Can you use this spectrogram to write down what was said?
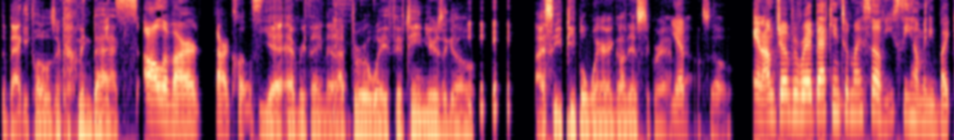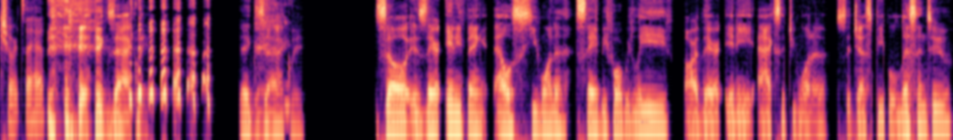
The baggy clothes are coming back. It's all of our our clothes. yeah, everything that I threw away 15 years ago I see people wearing on Instagram. Yep. Now, so And I'm jumping right back into myself. You see how many bike shorts I have. exactly. exactly. So, is there anything else you want to say before we leave? Are there any acts that you want to suggest people listen to?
